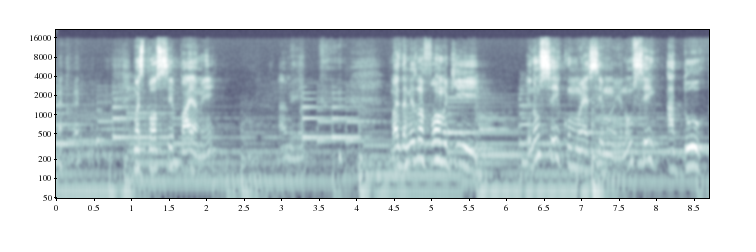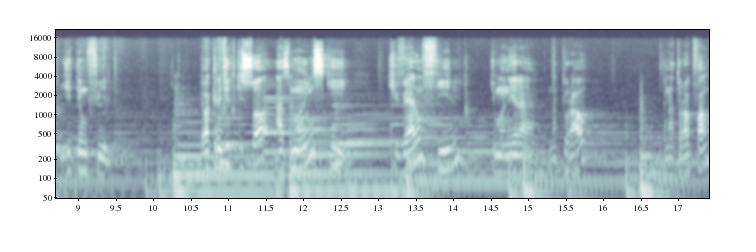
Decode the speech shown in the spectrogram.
Mas posso ser pai, amém? Amém. Mas da mesma forma que eu não sei como é ser mãe, eu não sei a dor de ter um filho. Eu acredito que só as mães que tiveram filho de maneira natural, é natural que fala?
